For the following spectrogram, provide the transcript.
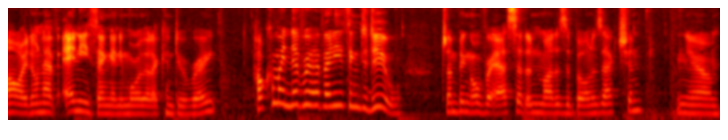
Oh, I don't have anything anymore that I can do, right? How come I never have anything to do? Jumping over acid and mud is a bonus action? Yeah.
